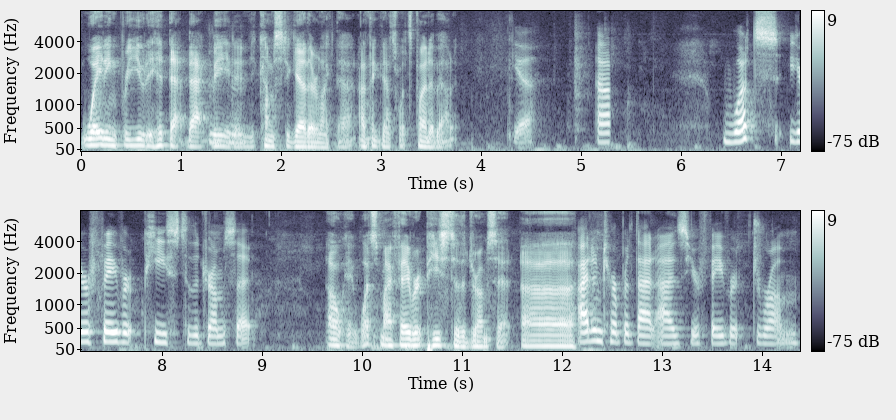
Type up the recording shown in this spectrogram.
waiting for you to hit that backbeat, and it comes together like that. I think that's what's fun about it. Yeah. Uh, what's your favorite piece to the drum set? Okay, what's my favorite piece to the drum set? Uh, I'd interpret that as your favorite drum.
